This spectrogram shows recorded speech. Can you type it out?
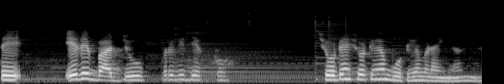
ਤੇ ਇਹਦੇ ਬਾਜੂ ਉੱਪਰ ਵੀ ਦੇਖੋ, ਛੋਟੀਆਂ ਛੋਟੀਆਂ ਬੂਟੀਆਂ ਬਣਾਈਆਂ ਹੋਈਆਂ।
